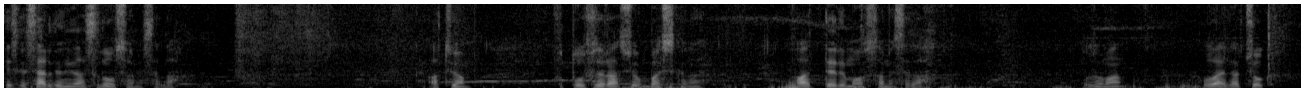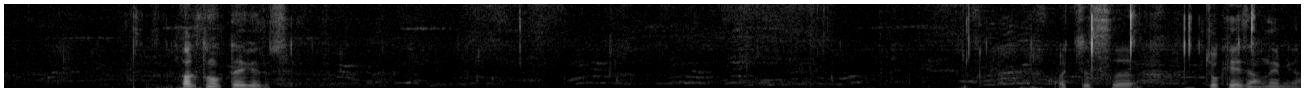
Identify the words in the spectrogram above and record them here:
keşke Sergen Yalçın olsa mesela. Atıyorum Futbol Federasyon Başkanı Fatih Terim olsa mesela. O zaman olaylar çok farklı noktaya gelir. Açıkçası çok heyecanlıyım ya.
